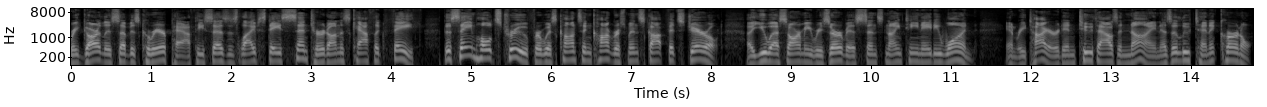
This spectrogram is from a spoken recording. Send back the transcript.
Regardless of his career path, he says his life stays centered on his Catholic faith. The same holds true for Wisconsin Congressman Scott Fitzgerald, a U.S. Army reservist since 1981, and retired in 2009 as a lieutenant colonel.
